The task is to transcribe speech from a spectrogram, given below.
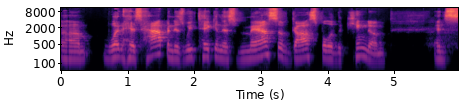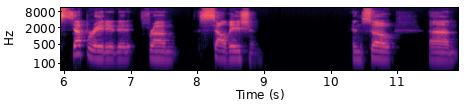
um, what has happened is we've taken this massive gospel of the kingdom and separated it from salvation. And so, um,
